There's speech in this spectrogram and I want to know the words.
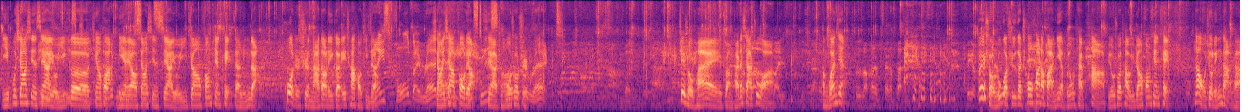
你不相信西亚有一个天花，你也要相信西亚有一张方片 K 在零打。或者是拿到了一个 A 叉好踢脚。想一下爆料亚成功收持这手牌转牌的下注啊，很关键。对手如果是一个抽花的话，你也不用太怕啊。比如说他有一张方片 K，那我就零打他，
